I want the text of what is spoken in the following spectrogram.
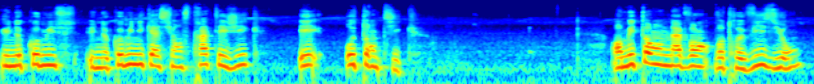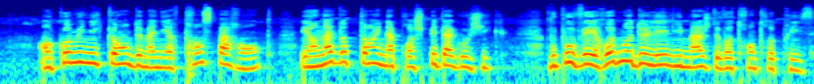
une, communication stratégique et authentique. En mettant en avant votre vision, en communiquant de manière transparente et en adoptant une approche pédagogique, vous pouvez remodeler l'image de votre entreprise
